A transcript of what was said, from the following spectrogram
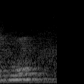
Engineer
